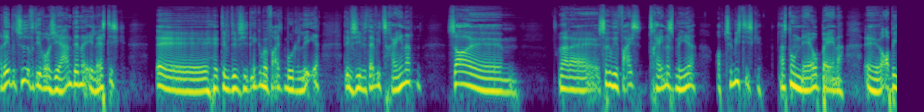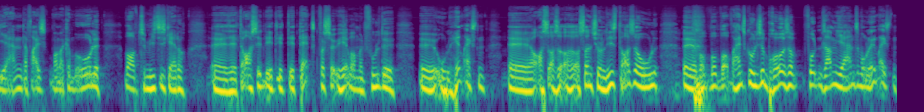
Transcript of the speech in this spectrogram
Og det betyder, fordi vores hjerne, den er elastisk. Øh, det, det vil sige, den kan man faktisk modellere. Det vil sige, hvis der vi træner den, så, øh, hvad der, så kan vi faktisk træne os mere optimistiske. Der er sådan nogle nervebaner øh, op i hjernen, der faktisk, hvor man kan måle, hvor optimistisk er du. Øh, der er også et, et, et, dansk forsøg her, hvor man fulgte øh, Ole Henriksen, øh, og, og, og, og så en journalist, også Ole, øh, hvor, hvor, hvor, hvor han skulle ligesom prøve så at få den samme hjerne som Ole Henriksen.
